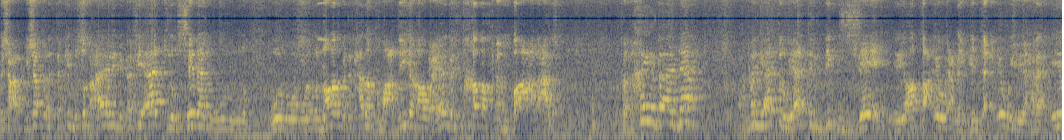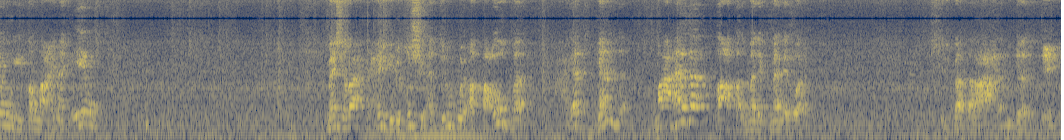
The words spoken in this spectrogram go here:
مش عارف بيشغل التكييف بصوت عالي بيبقى فيه قتل وسرج و- و- و- والنار بتتحدف في بعضيها وعيال بتتخطف من بعض على فتخيل بقى ده. عمال يقتل وبيقتل بيك إزاي؟ يقطع إيه ويعمل جلدك إيه ويحرق إيه ويطلع عينك إيه و... ماشي رايح تحج بيخش يقتلوك ويقطعوك بقى. حاجات جامدة. ومع هذا أعطى الملك ماء الورد مش بقى ده أحلى من كده في الدنيا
